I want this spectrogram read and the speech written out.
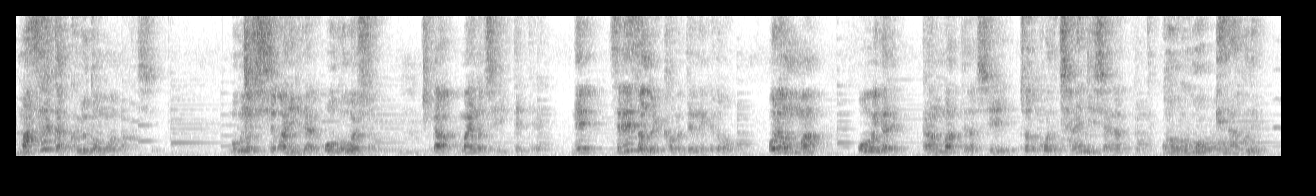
まさか来ると思わなかったし僕の師匠兄貴である大久保師匠が毎年行っててでセレッソの時かぶってんねんけど俺もまあ大分で頑張ってたしちょっとここでチャレンジしたいなって思ってここを選ぶねん。はい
